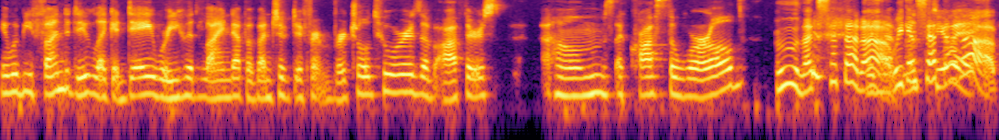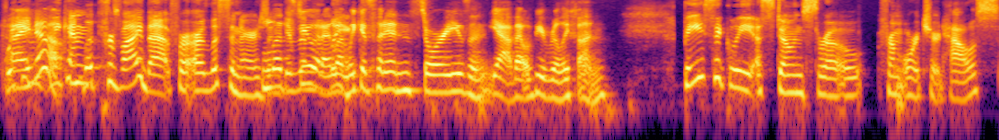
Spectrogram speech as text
it would be fun to do like a day where you had lined up a bunch of different virtual tours of authors' homes across the world. Ooh, let's set that up. we can set that it. up. We I can, know. We can let's, provide that for our listeners. Let's do it. I love. We can put in stories, and yeah, that would be really fun basically a stone's throw from Orchard House.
